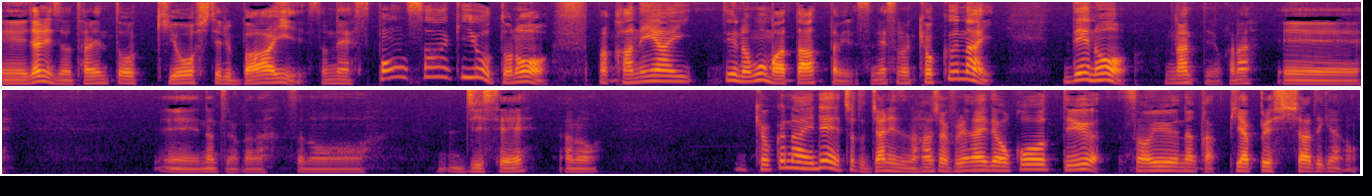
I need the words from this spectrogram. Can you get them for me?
え、ジャニーズのタレントを起用している場合、そのね、スポンサー企業との、ま、兼ね合いっていうのもまたあったりですね。その局内での、なんていうのかな、えー、えー、ていうのかな、その、自制、あの、局内でちょっとジャニーズの話は触れないでおこうっていう、そういうなんかピアプレッシャー的なの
